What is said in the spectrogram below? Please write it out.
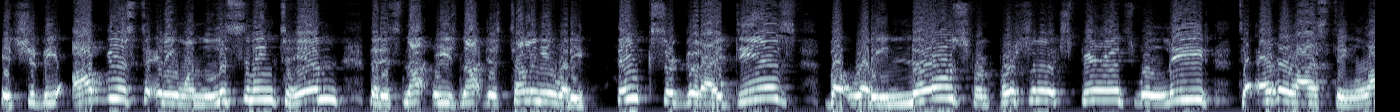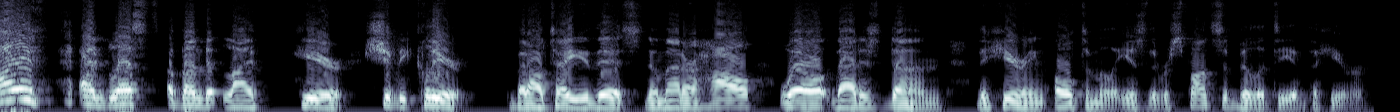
It should be obvious to anyone listening to Him that it's not, He's not just telling you what He thinks are good ideas, but what He knows from personal experience will lead to everlasting life and blessed abundant life here should be clear. But I'll tell you this no matter how well that is done, the hearing ultimately is the responsibility of the hearer.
